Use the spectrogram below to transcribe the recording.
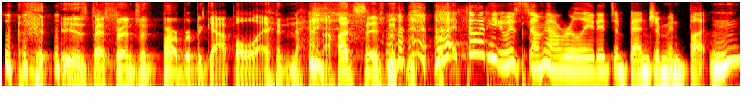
he is best friends with Barbara Bagapple and Hannah Hudson. I thought he was somehow related to Benjamin Button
